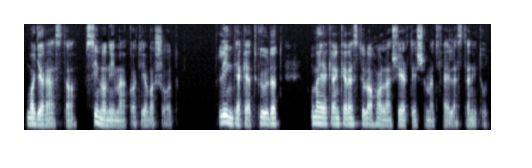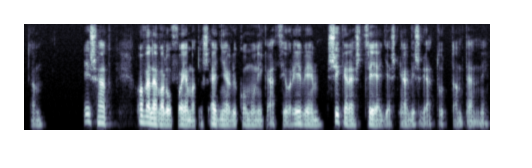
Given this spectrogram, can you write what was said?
Magyarázta, szinonimákat javasolt. Linkeket küldött, amelyeken keresztül a hallásértésemet fejleszteni tudtam. És hát a vele való folyamatos egynyelvű kommunikáció révén sikeres C1-es nyelvvizsgát tudtam tenni.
